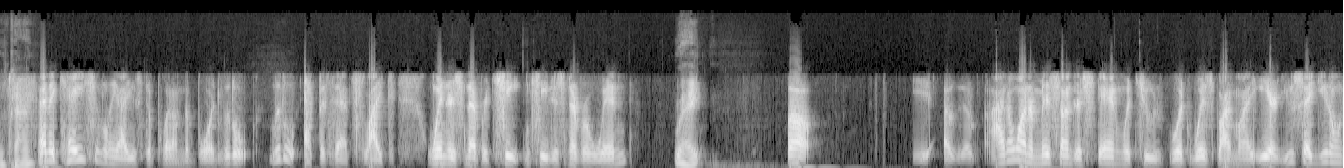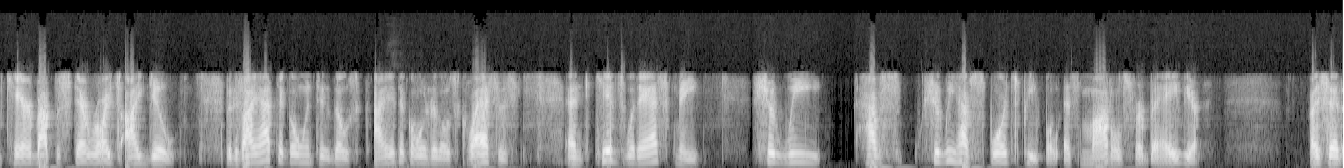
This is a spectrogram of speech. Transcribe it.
Okay. And occasionally, I used to put on the board little little epithets like "winners never cheat" and "cheaters never win." Right. Well, y- uh, I don't want to misunderstand what you what whizzed by my ear. You said you don't care about the steroids. I do, because I had to go into those. I had to go into those classes, and kids would ask me, "Should we have should we have sports people as models for behavior?" I said,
